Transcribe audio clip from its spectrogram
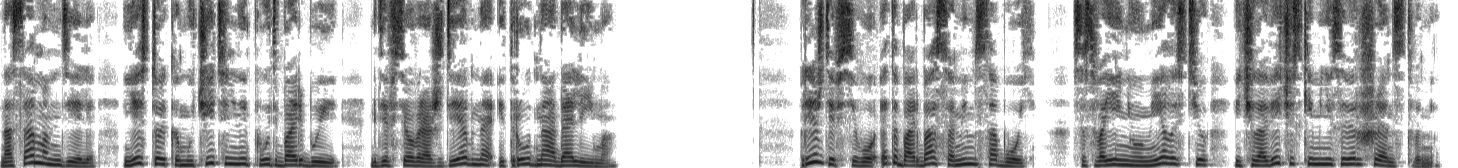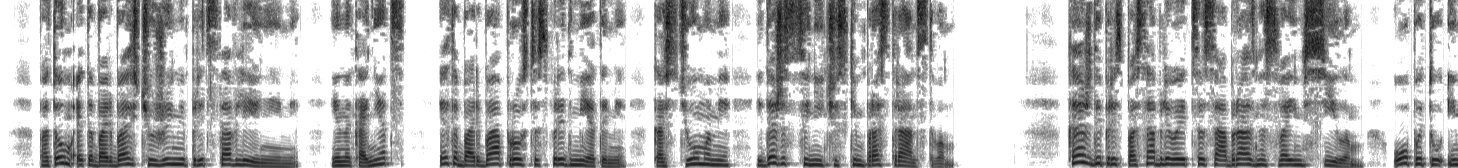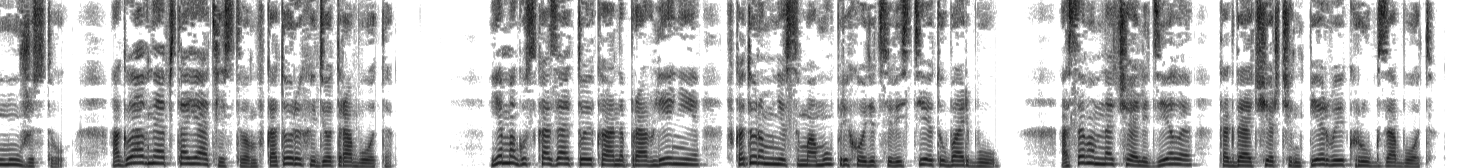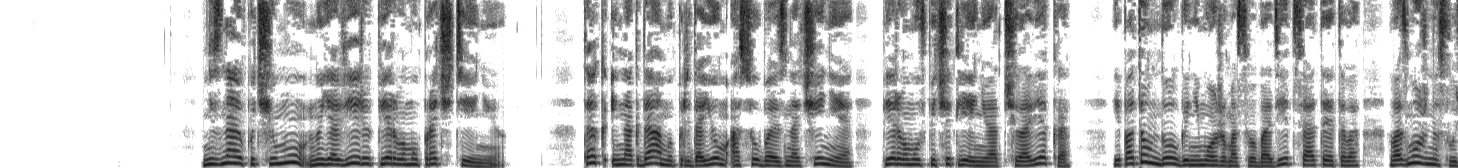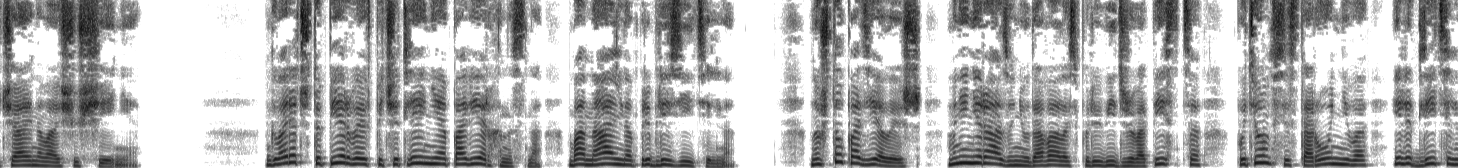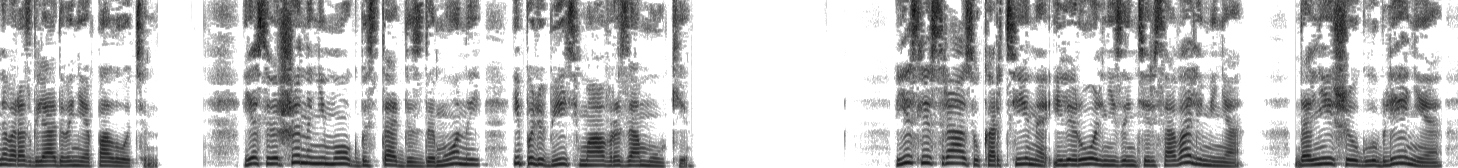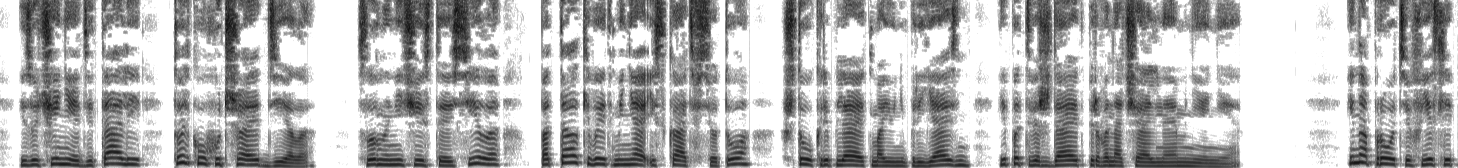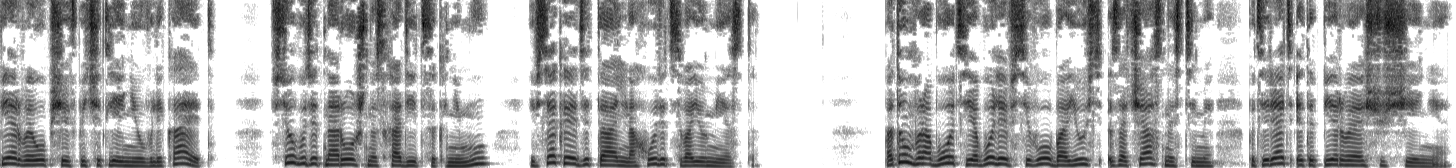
на самом деле есть только мучительный путь борьбы, где все враждебно и трудно одолимо. Прежде всего, это борьба с самим собой, со своей неумелостью и человеческими несовершенствами. Потом это борьба с чужими представлениями. И, наконец, это борьба просто с предметами, костюмами и даже сценическим пространством. Каждый приспосабливается сообразно своим силам, опыту и мужеству, а главное обстоятельствам, в которых идет работа я могу сказать только о направлении, в котором мне самому приходится вести эту борьбу, о самом начале дела, когда очерчен первый круг забот. Не знаю почему, но я верю первому прочтению. Так иногда мы придаем особое значение первому впечатлению от человека и потом долго не можем освободиться от этого, возможно, случайного ощущения. Говорят, что первое впечатление поверхностно, банально, приблизительно. Но что поделаешь, мне ни разу не удавалось полюбить живописца путем всестороннего или длительного разглядывания полотен. Я совершенно не мог бы стать Дездемоной и полюбить Мавра за муки. Если сразу картина или роль не заинтересовали меня, дальнейшее углубление, изучение деталей только ухудшает дело словно нечистая сила, подталкивает меня искать все то, что укрепляет мою неприязнь и подтверждает первоначальное мнение. И напротив, если первое общее впечатление увлекает, все будет нарочно сходиться к нему и всякая деталь находит свое место. Потом в работе я более всего боюсь за частностями потерять это первое ощущение.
